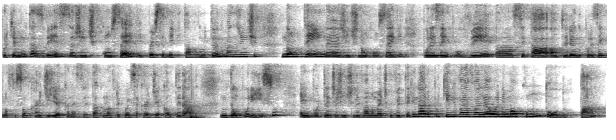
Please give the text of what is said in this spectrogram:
porque muitas vezes a gente consegue perceber que está vomitando, mas a gente não tem, né? A gente não consegue, por exemplo, ver uh, se está alterando, por exemplo, a função cardíaca, né? Se ele está com uma frequência cardíaca alterada. Então, por isso é importante a gente levar no médico veterinário porque ele vai avaliar o animal como um todo, tá?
